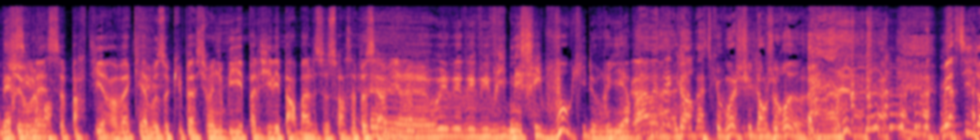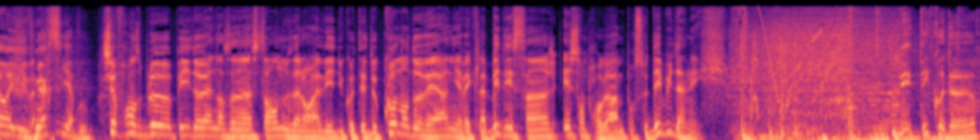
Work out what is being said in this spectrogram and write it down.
Merci, Je vous Laurent. laisse partir vaquer à vos occupations et n'oubliez pas le gilet pare-balles ce soir, ça peut servir. Euh, oui, oui, oui, oui, oui, mais c'est vous qui devriez avoir. Ah ouais, d'accord. Parce que moi, je suis dangereux. hein. Merci Jean-Yves. Merci à vous. Sur France Bleu, Pays d'Auvergne, dans un instant, nous allons aller du côté de Cournon d'Auvergne avec la baie des singes et son programme pour ce début d'année. Les décodeurs,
